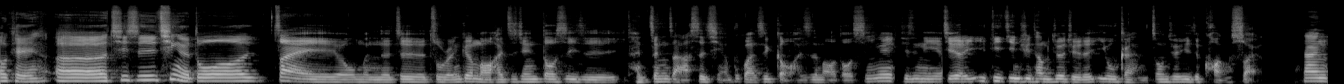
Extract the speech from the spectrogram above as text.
OK，呃，其实亲耳朵在我们的这主人跟毛孩之间都是一直很挣扎的事情啊，不管是狗还是猫都是，因为其实你接了一滴进去，他们就觉得异物感很重，就一直狂甩。但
